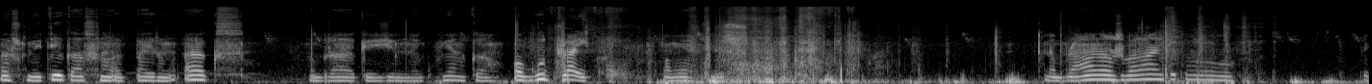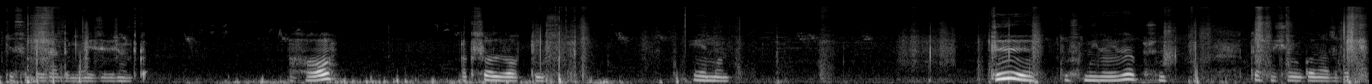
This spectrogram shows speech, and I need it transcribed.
Aż Mythicals from Empyron X. Dobra, jakieś dziwne główienka. O, good like. Mamy już. Dobra, rozwalajcie to. Dajcie sobie radę, moje zwierzątka. Oho. Axolotus. Mam. Ty, to jest mój najlepszy. Też musimy go nazwać.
